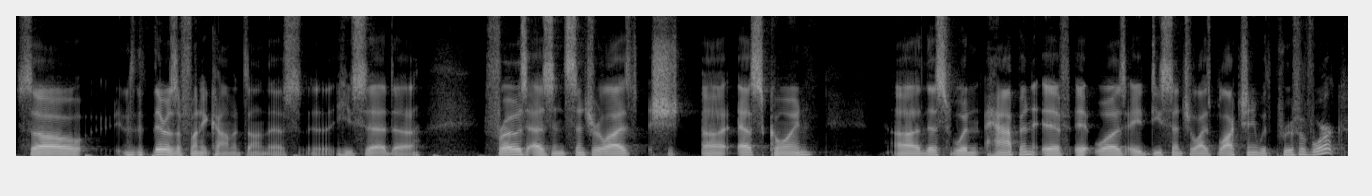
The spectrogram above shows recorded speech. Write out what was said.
So there was a funny comment on this. Uh, he said, uh, froze as in centralized sh- uh, S coin. Uh, this wouldn't happen if it was a decentralized blockchain with proof of work.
